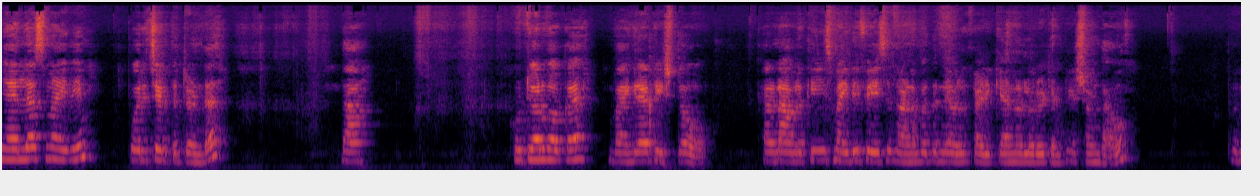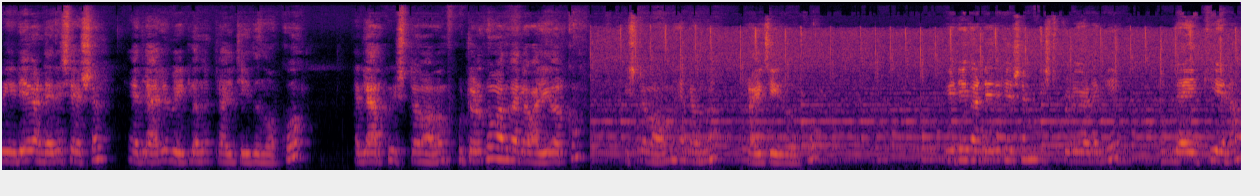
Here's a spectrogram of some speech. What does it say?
ഞാൻ എല്ലാ സ്മൈലിയും പൊരിച്ചെടുത്തിട്ടുണ്ട്. ദാ കുട്ടികൾക്കൊക്കെ ഭയങ്കരമായിട്ട് ഇഷ്ടമാവും. കാരണം അവർക്ക് ഈ സ്മൈലി ഫേസ് കാണുമ്പോൾ തന്നെ അവർക്ക് കഴിക്കാനുള്ളൊരു ടെമ്പറേഷൻ ഉണ്ടാവും. അപ്പോൾ വീഡിയോ കണ്ടതിന് ശേഷം എല്ലാവരും വീട്ടിലൊന്ന് ട്രൈ ചെയ്ത് നോക്കൂ. എല്ലാവർക്കും ഇഷ്ടമാവും. കുട്ടികൾക്കും മാത്രമല്ല വലിയവർക്കും ഇഷ്ടമാവും. എന്നെ ഒന്ന് ട്രൈ ചെയ്ത് നോക്കൂ. വീഡിയോ കണ്ടതിന് ശേഷം ഇഷ്ടപ്പെടുകയാണെങ്കിൽ ലൈക്ക് ചെയ്യണം.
